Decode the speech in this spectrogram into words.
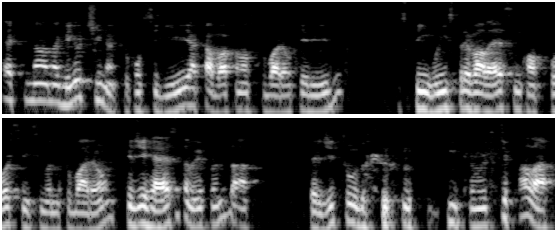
é, é que na, na guilhotina, que eu consegui acabar com o nosso tubarão querido. Os pinguins prevalecem com a força em cima do tubarão, porque de resto também foi um desastre. Perdi tudo. Não tem muito o que falar.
